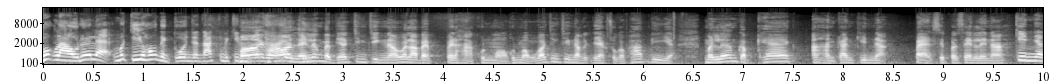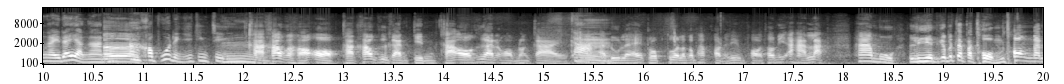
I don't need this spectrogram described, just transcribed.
พวกเราด้วยแหละ เมื่อกี้ห้องแต่งตัวจะนัดกันไปกินหมูไม่กระเพราะทะว่าอยู่ไอ้เลยเรื่องแบบเนี้ยจริงๆนะเวลาแบบไปหาคุณหมอคุณหมอบอกว่าจริงๆนะอยากสุขภาพดีอะมันเริ่มกับแค่อาหารการกินอะ 80%เลยนะ กินยังไงได้อย่างนั้นเอออะเขาพูดอย่างนี้จริง อืม ขาเข้ากับขาออก ขาเข้าคือการกิน ขาออกคือการออกกำลังกายค่ะ อะดูแลให้ครบถ้วนแล้วก็พักผ่อนให้เพียงพอ เท่านี้อาหารหลัก 5 หมู่ เรียนกันตั้งแต่ประถมท่องกัน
